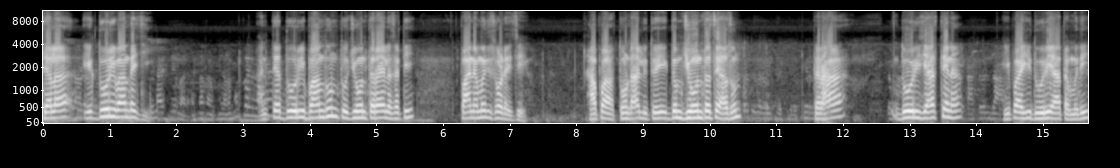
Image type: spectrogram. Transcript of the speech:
त्याला एक दोरी बांधायची. आणि त्या दोरी बांधून तो जिवंत राहिल्यासाठी पाण्यामध्ये सोडायचे. हा पा तोंड आली तो एकदम जिवंतच आहे अजून. तर हा दोरी जी असते ना ही पा ही दोरी आहे हातामध्ये.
